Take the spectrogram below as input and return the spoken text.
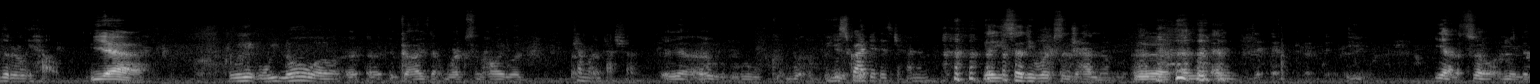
literally hell. Yeah. We we know uh, a, a, a guy that works in Hollywood. Cameron Pasha Yeah, who, who, who he described it as Jahannam. Yeah, he said he works in Jahannam. Yeah. And, and he- yeah, so I mean, it,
